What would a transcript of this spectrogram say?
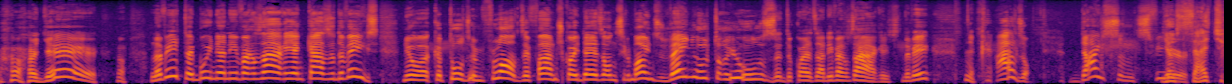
Oh, Oje, levita buin aniversari en casa de veis. Neu a que tots en flots e fans coi des ons irmãos vêm ulteriores de quels aniversaris, ne ve? Also, Dyson Sphere. Ja, seid je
